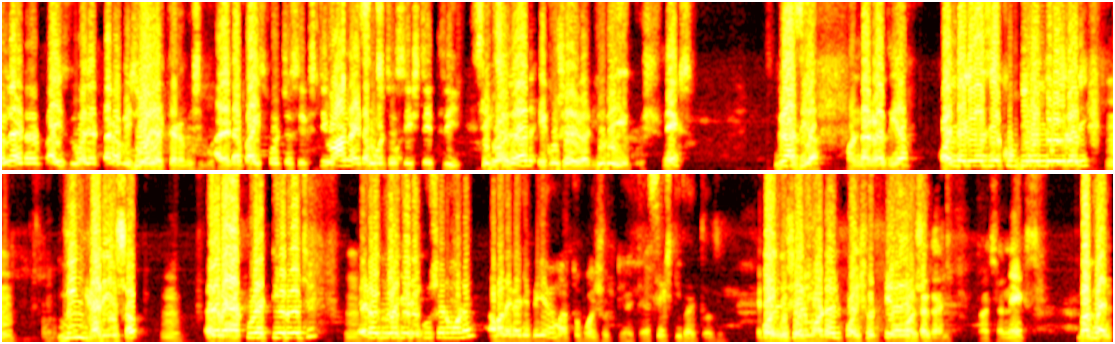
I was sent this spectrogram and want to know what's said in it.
বললে এটার প্রাইস দু হাজার টাকা বেশি দু হাজার। টাকা বেশি আর এটা প্রাইস পড়ছে সিক্সটি ওয়ান এটা পড়ছে সিক্সটি থ্রি 63 দু হাজার একুশের গাড়ি। দুটোই একুশ। Next Grazia Honda Grazia Honda Grazia খুব ডিমান্ডেবল গাড়ি। হুম। মিন্ট গাড়ি এসব। হুম। এটা ব্যাকুর একটিও রয়েছে। এটাও দু হাজার একুশের মডেল আমাদের কাছে পেয়ে যাবে মাত্র পঁয়ষট্টি হাজার টাকা সিক্সটি ফাইভ থাউজেন্ড এটা একুশের মডেল পঁয়ষট্টি হাজার 65 টাকায় আচ্ছা নেক্সট বাগম্যান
